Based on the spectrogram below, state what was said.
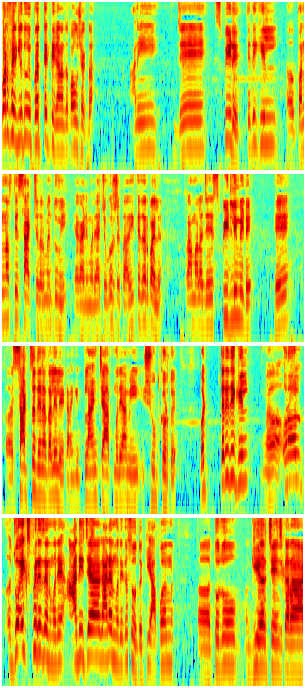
परफेक्टली तुम्ही प्रत्येक ठिकाणाचं पाहू शकता. आणि जे स्पीड आहे ते देखील पन्नास ते साठच्या दरम्यान तुम्ही या गाडीमध्ये अचीव करू शकता. इथे जर पाहिलं तर आम्हाला जे स्पीड लिमिट आहे हे साठचं देण्यात आलेलं आहे. कारण की प्लांटच्या आतमध्ये आम्ही शूट करतो आहे बट तरी देखील ओव्हरऑल जो एक्सपिरियन्स आहे म्हणजे आधीच्या गाड्यांमध्ये कसं होतं की आपण तो जो गिअर चेंज करा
